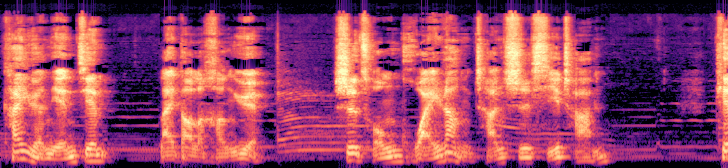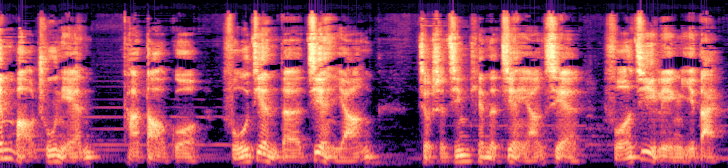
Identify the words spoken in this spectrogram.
开元年间，来到了衡岳，师从怀让禅师习禅。天宝初年，他到过福建的建阳，就是今天的建阳县佛济岭一带，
